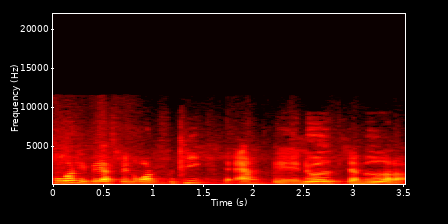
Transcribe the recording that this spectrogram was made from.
hurtigt ved at finde rundt, fordi der er øh, noget, der møder dig.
